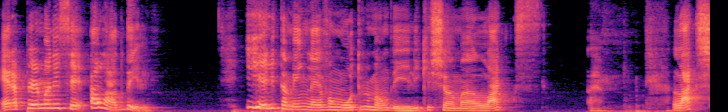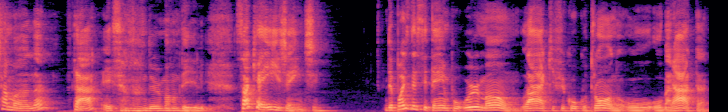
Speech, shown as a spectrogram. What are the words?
era permanecer ao lado dele. E ele também leva um outro irmão dele que chama Lax. Lakshmana, tá? Esse é o nome do irmão dele. Só que aí, gente, depois desse tempo, o irmão lá que ficou com o trono, o, o Barata,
